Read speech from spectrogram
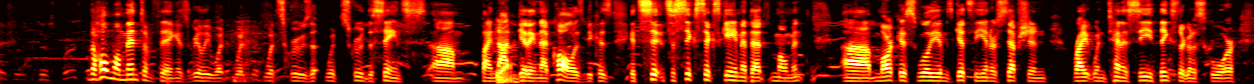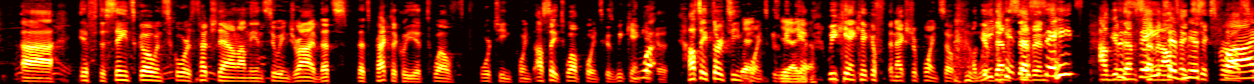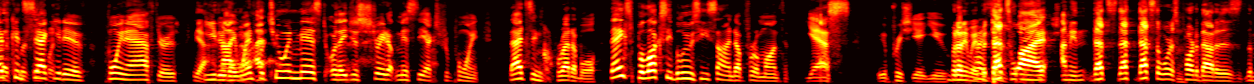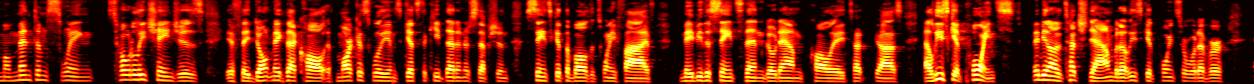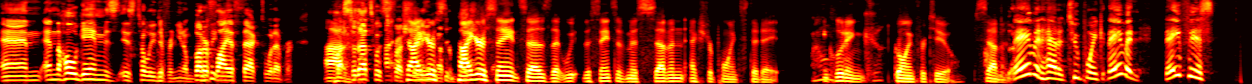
the whole momentum thing is really what what what screws what screwed the Saints um, by not getting that call is because it's it's a six six game at that moment. Uh, Marcus Williams gets the interception right when Tennessee thinks they're going to score. Uh, if the Saints go and score a touchdown on the ensuing drive, that's that's practically a 12, 14 points. I'll say 12 points because we can't What? kick a. I'll say 13 Yeah, points because yeah, we can't we can't kick a f an extra point. So I'll give them seven. The Saints, I'll give the them Saints seven. I'll have take missed six for five That's 13 points. consecutive point afters. Yeah, Either they went for I- two and missed, or they just straight up missed the extra point. That's incredible. Thanks, Biloxi Blues. He signed up for a month. Yes, we appreciate you. But anyway, but That's- that's why I mean that's that that's the worst mm. part about it is the momentum swing totally changes if they don't make that call. If Marcus Williams gets to keep that interception, Saints get the ball to 25. Maybe the Saints then go down, call a touch, guys, at least get points. Maybe not a touchdown, but at least get points or whatever. And and the whole game is is totally different. You know, butterfly effect, whatever. Uh, so that's what's frustrating. Tiger about the Tiger bullshit. Saint says that we the Saints have missed seven extra points to date, Oh including going for two. Seven. They haven't had a two point. They haven't. They've missed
